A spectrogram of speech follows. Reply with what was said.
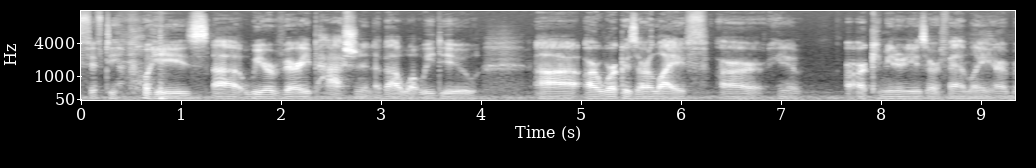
50 employees. Uh, we are very passionate about what we do. Uh, our work is our life. Our, you know, our community is our family. Our,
